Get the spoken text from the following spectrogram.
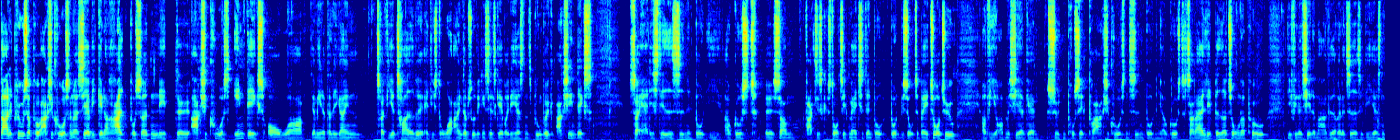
der er lidt plusser på aktiekurserne, og ser vi generelt på sådan et øh, aktiekursindeks over, jeg mener, der ligger en 334 af de store ejendomsudviklingsselskaber i det her sådan Bloomberg aktieindeks, så er det stedet siden en bund i august, øh, som faktisk stort set matcher den bund, vi så tilbage i 22 og vi er oppe med cirka 17 procent på aktiekursen siden bunden i august. Så der er lidt bedre toner på de finansielle markeder relateret til de her sådan,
